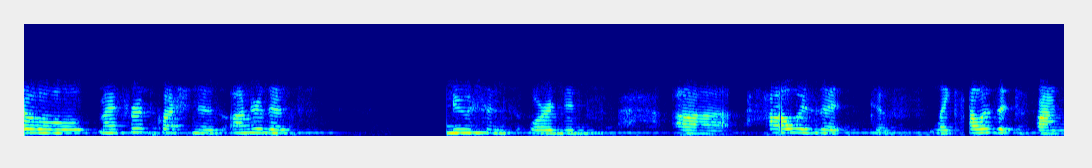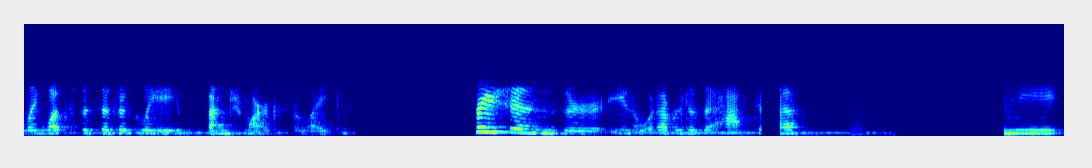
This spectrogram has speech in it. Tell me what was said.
So my first question is, under this nuisance ordinance, uh, how is it def- like, how is it defined? Like, what specifically benchmarks for like operations or, you know, whatever, does it have to meet?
